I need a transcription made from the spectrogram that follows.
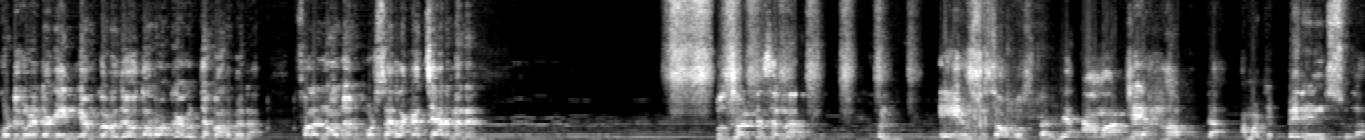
কোটি কোটি টাকা ইনকাম করা যায় তা রক্ষা করতে পারবে না। ফলে নজর পড়ছে এলাকার চেয়ারম্যানের বুঝতে পারতেছে না? এই হচ্ছে অবস্থা, যে আমার যে হাবটা, আমার যে পেনিনসুলা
